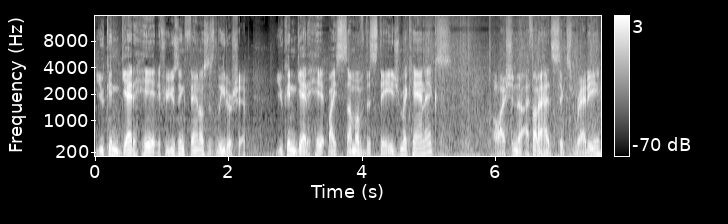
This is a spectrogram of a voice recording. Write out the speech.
You can get hit. If you're using Thanos' leadership, you can get hit by some of the stage mechanics. Oh, I shouldn't have, I thought I had six ready.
